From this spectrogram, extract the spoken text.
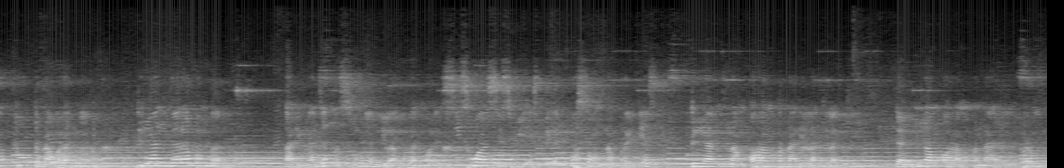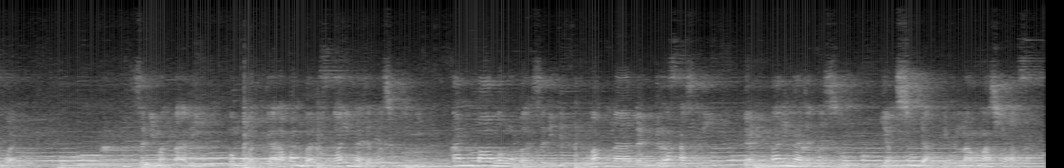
satu penawaran baru dengan garapan baru. Tari ngajak lesung yang dilakukan oleh siswa-siswi SDN 06 Prejes dengan enam orang penari laki-laki dan enam orang penari perempuan. Seniman tari membuat garapan baru tari ngajak lesung ini tanpa mengubah sedikit makna dan gerak asli dari tari ngajak lesung yang sudah dikenal masyarakat.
